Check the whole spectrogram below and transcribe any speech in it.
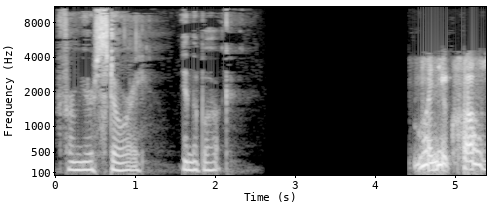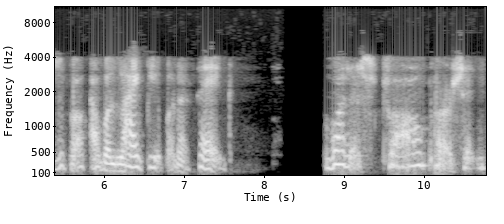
from your story in the book? When you close the book, I would like people to think, what a strong person.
